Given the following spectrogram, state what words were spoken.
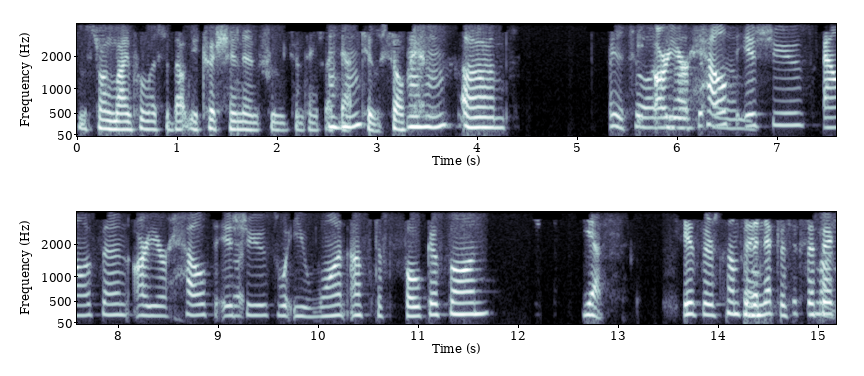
some strong mindfulness about nutrition and foods and things like Mhm. that too. So, Mm-hmm. um, so Are you know, your health um, issues, Allison, are your health issues what you want us to focus on? Yes. Is there something six specific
